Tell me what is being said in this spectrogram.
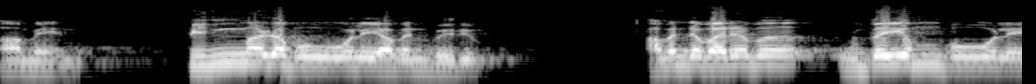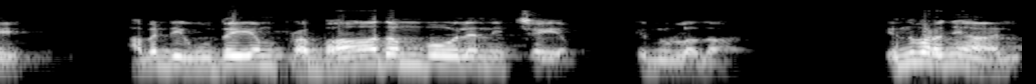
ആമേൻ. പിന്മഴ പോലെ അവൻ വരും. അവന്റെ വരവ് ഉദയം പോലെ അവന്റെ ഉദയം പ്രഭാതം പോലെ നിശ്ചയം എന്നുള്ളതാണ്. എന്ന് പറഞ്ഞാൽ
